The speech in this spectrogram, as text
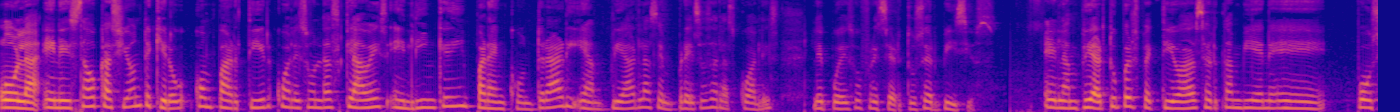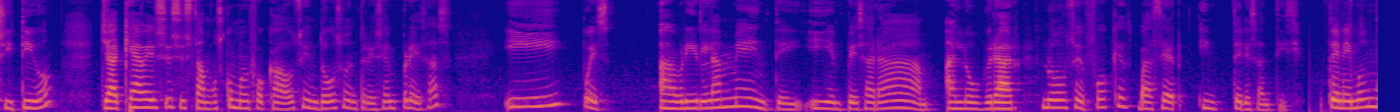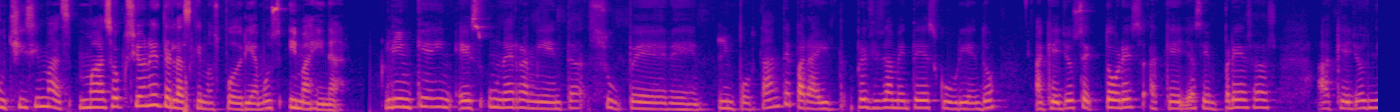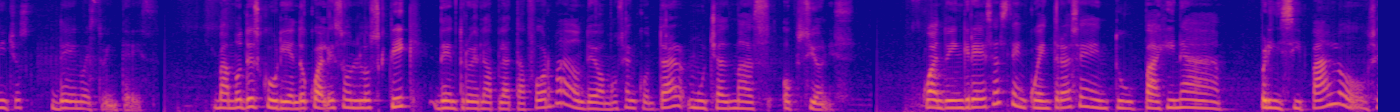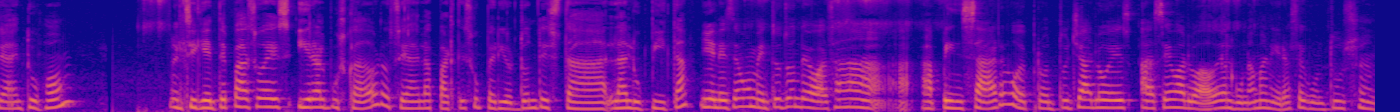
Hola, en esta ocasión te quiero compartir cuáles son las claves en LinkedIn para encontrar y ampliar las empresas a las cuales le puedes ofrecer tus servicios. El ampliar tu perspectiva va a ser también eh, positivo, ya que a veces estamos como enfocados en dos o en tres empresas y pues abrir la mente y empezar a, lograr nuevos enfoques va a ser interesantísimo tenemos muchísimas más opciones de las que nos podríamos imaginar. LinkedIn es una herramienta súper eh, importante para ir precisamente descubriendo aquellos sectores, aquellas empresas, aquellos nichos de nuestro interés. Vamos descubriendo cuáles son los clics dentro de la plataforma donde vamos a encontrar muchas más opciones. Cuando ingresas te encuentras en tu página principal o sea en tu home el siguiente paso es ir al buscador, o sea, en la parte superior donde está la lupita. Y en ese momento es donde vas a, pensar o de pronto ya lo es, has evaluado de alguna manera según tus eh,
